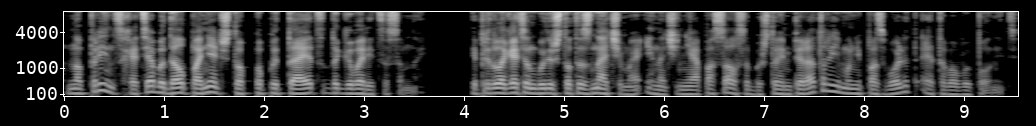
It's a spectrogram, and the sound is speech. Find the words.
Но принц хотя бы дал понять, что попытается договориться со мной. И предлагать он будет что-то значимое, иначе не опасался бы, что император ему не позволит этого выполнить.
